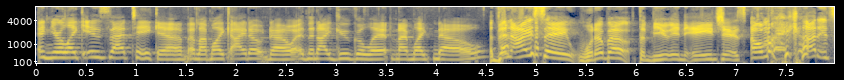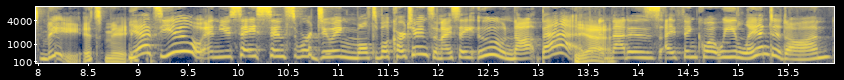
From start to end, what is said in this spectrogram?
And you're like, is that taken? And I'm like, I don't know. And then I Google it and I'm like, no. Then I say, what about the mutant ages? Oh my god, it's me. It's me. Yeah, it's you. And you say, since we're doing multiple cartoons, and I say, ooh, not bad. Yeah. And that is, I think, what we landed on.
